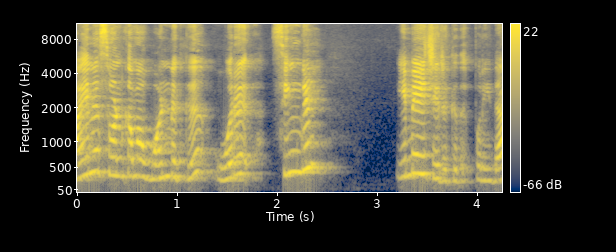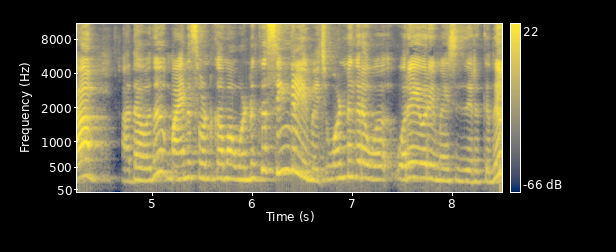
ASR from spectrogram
மைனஸ் ஒன் கமா ஒன்றுக்கு ஒரு சிங்கிள் இமேஜ் இருக்குது. புரியுதா? அதாவது மைனஸ் ஒன் கமா ஒன்றுக்கு சிங்கிள் இமேஜ் ஒன்றுங்கிற ஒரே ஒரு இமேஜ் இருக்குது.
